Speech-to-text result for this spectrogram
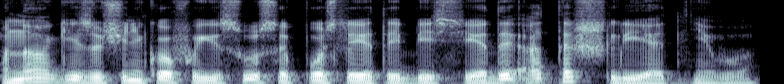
Многие из учеников Иисуса после этой беседы отошли от него.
